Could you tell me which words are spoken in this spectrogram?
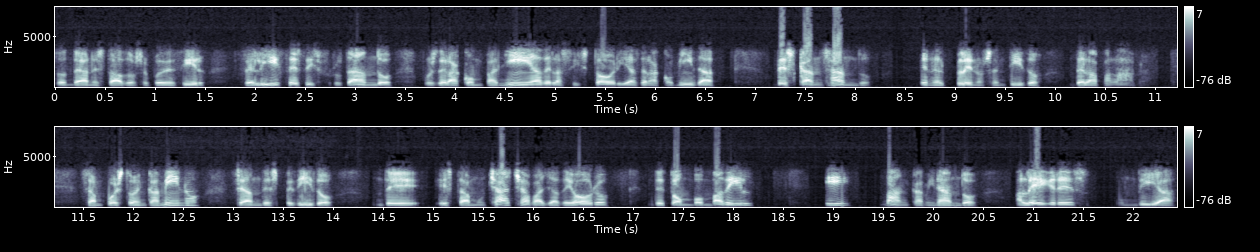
donde han estado, se puede decir, felices, disfrutando pues de la compañía, de las historias, de la comida, descansando en el pleno sentido de la palabra. Se han puesto en camino, se han despedido de esta muchacha, Valla de Oro, de Tom Bombadil, y van caminando alegres, un día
